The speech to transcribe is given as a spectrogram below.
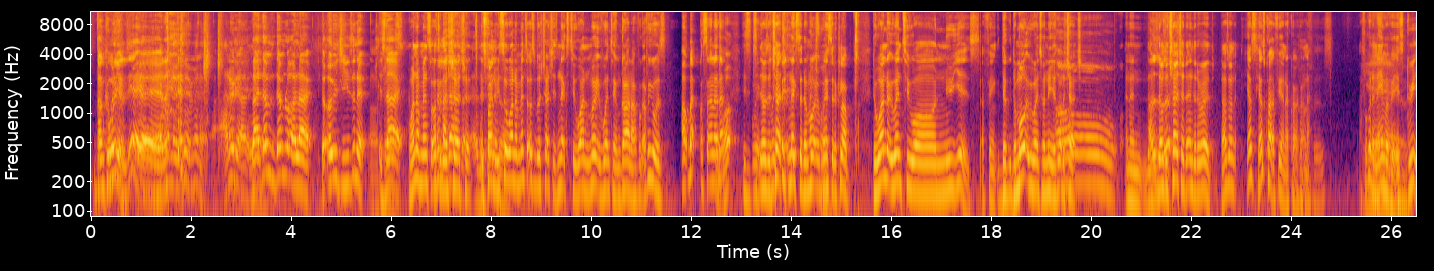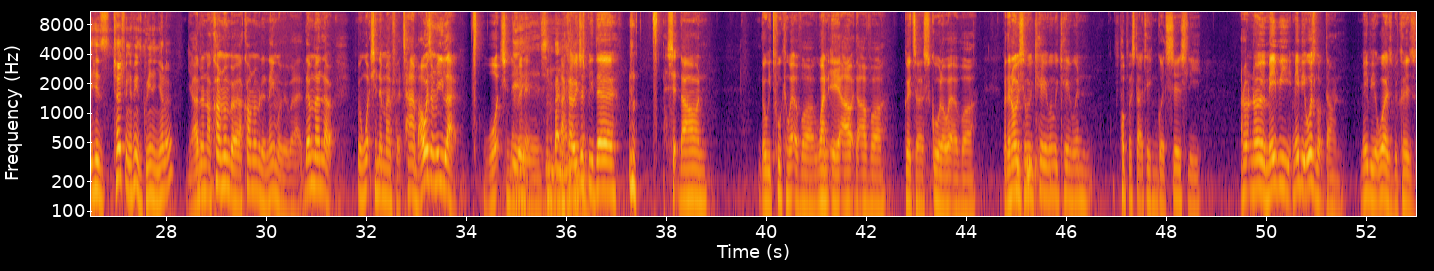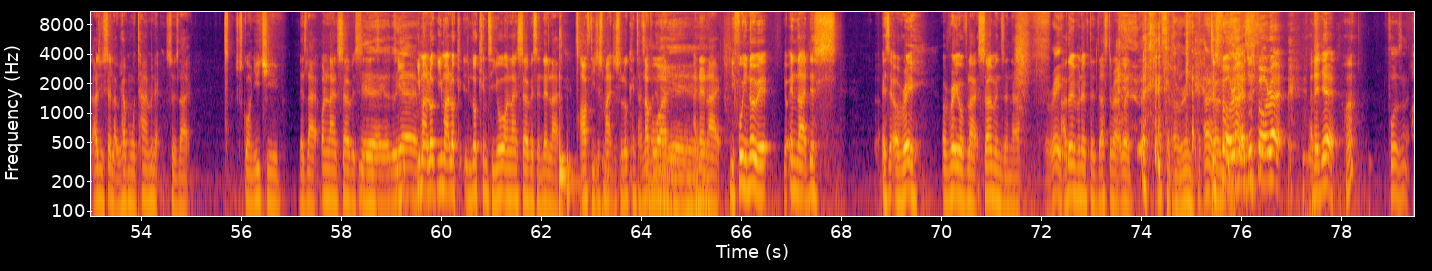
Duncan Williams? Yeah, yeah, yeah. yeah. I know him, innit? I know that. Like them, them lot are like the OGs, isn't it? it's like One of Mensa I think my Otabil's dad was church. at- at It's funny. We saw one of Mensa Otabil's churches next to one motive went to in Ghana. I think it was Outback or something like that. Wait, there was a wait. church next to the motive, next to the club. The one that we went to on New Year's, I think. The the motive we went to on New Year's, not the church. Oh, And then How there does there was a church at the end of the road. That was one. He has, he has quite a few, and I can't, I can't I forgot the name of it. It's green. His church thing, I think, is green and yellow. Yeah, I don't. know. I can't remember. I can't remember the name of it. But like them man, like been watching them man for a time. But I wasn't really like watching them Yeah, in yeah, it. in the background. Like I would just be there, sit down. They'll be talking whatever, one ear out the other, go to school or whatever. But then obviously when we came, when we came, when Papa started taking God seriously, I don't know. Maybe maybe it was lockdown. Maybe it was because as you said, like we have more time in it. So it's like just go on YouTube. There's like online services. Yeah, yeah, So you, yeah. you might look you might look look into your online service and then like after you just might just look into another one. and then like before you know it, you're in like this is it array array of like sermons and that. Ray. I don't even know if that, that's the right word. I said array. Alright, just alright. felt right. I just felt right. And then yeah, huh? Pause, isn't it?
